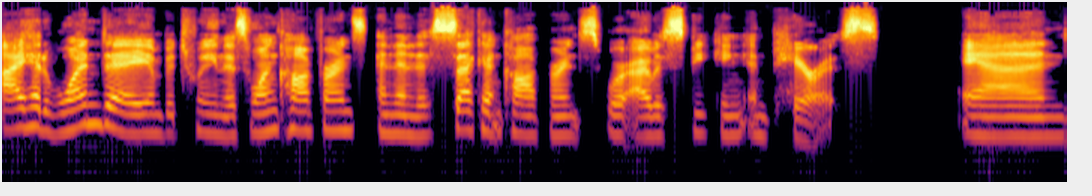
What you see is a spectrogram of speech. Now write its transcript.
I had one day in between this one conference and then the second conference where I was speaking in Paris. And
